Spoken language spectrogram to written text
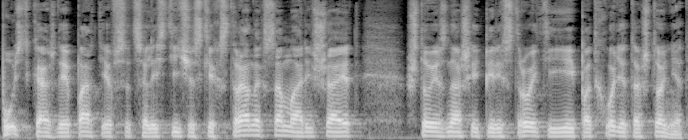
Пусть каждая партия в социалистических странах сама решает, что из нашей перестройки ей подходит, а что нет.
